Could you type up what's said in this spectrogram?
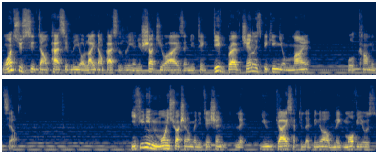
once you sit down passively or lie down passively and you shut your eyes and you take deep breath, generally speaking, your mind will calm itself. If you need more instruction on meditation, you guys have to let me know. I'll make more videos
